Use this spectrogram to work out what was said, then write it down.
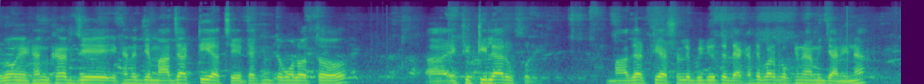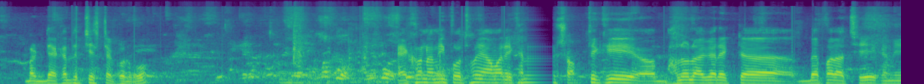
এবং এখানকার যে, এখানে যে মাজারটি আছে, এটা কিন্তু মূলত একটি টিলার উপরে। মাজারটি আসলে ভিডিওতে দেখাতে পারব কিনা আমি জানি না বাট দেখাতে চেষ্টা করব। এখন আমি প্রথমে আমার এখানে সব থেকে ভালো লাগার একটা ব্যাপার আছে। এখানে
